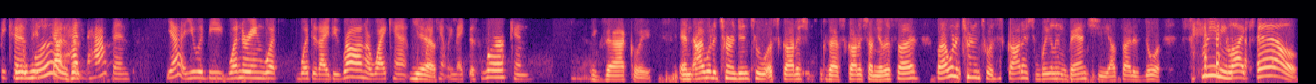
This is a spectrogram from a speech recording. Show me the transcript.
Because It was. if that hadn't happened, yeah, you would be wondering what what did I do wrong or why can't why can't we make this work and exactly, and I would have turned into a Scottish because I have Scottish on the other side, but I would have turned into a Scottish wailing banshee outside his door, screaming like hell,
